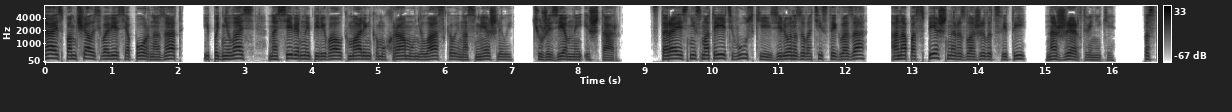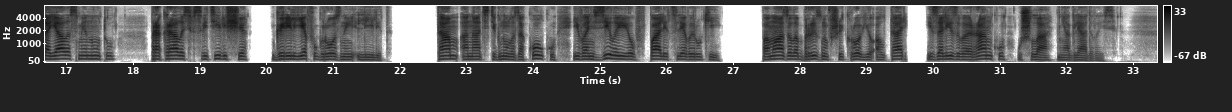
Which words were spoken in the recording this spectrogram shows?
Таис помчалась во весь опор назад и поднялась на северный перевал к маленькому храму неласковой, насмешливой, чужеземной Иштар. Стараясь не смотреть в узкие зелено-золотистые глаза, она поспешно разложила цветы на жертвеннике, постояла с минуту, прокралась в святилище к горельефу грозный Лилит. Там она отстегнула заколку и вонзила ее в палец левой руки, помазала брызнувшей кровью алтарь и, зализывая ранку, ушла, не оглядываясь.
